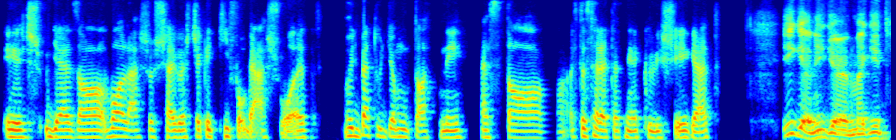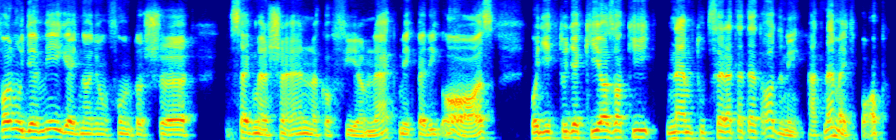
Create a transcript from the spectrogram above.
és ugye ez a vallásosság, az csak egy kifogás volt, hogy be tudja mutatni ezt a, ezt a szeretet nélküliséget. Igen, igen, meg itt van ugye még egy nagyon fontos szegmense ennek a filmnek, mégpedig az, hogy itt ugye ki az, aki nem tud szeretetet adni? Hát nem egy pap,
